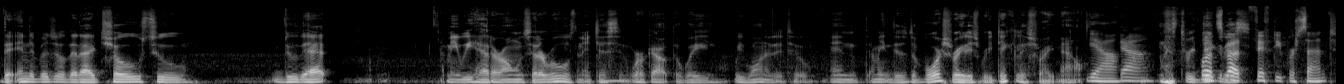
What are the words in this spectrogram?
the individual that I chose to do that, I mean, we had our own set of rules and it just didn't work out the way we wanted it to. And I mean, the divorce rate is ridiculous right now. Yeah. Yeah. it's ridiculous. Well, it's about 50%.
